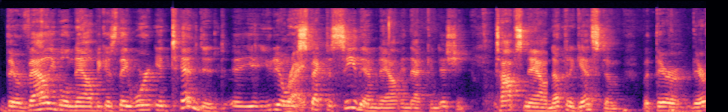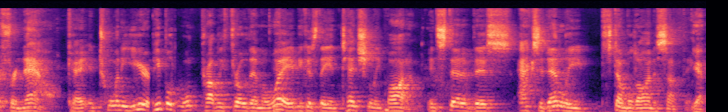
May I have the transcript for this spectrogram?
They're valuable now because they weren't intended. Uh, You you don't Right. expect to see them now in that condition. Topps now, nothing against them, but they're they're for now. Okay, in 20 years, people won't probably throw them away because they intentionally bought them instead of this accidentally stumbled onto something. Yeah.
